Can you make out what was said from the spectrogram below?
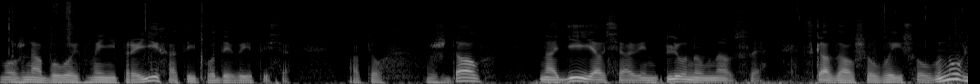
можна було й мені приїхати і подивитися. А то ждав, надіявся, він плюнув на все. Сказав, що вийшов в нуль.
